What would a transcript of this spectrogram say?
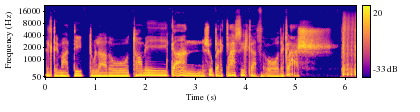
el tema titulado Tommy Gunn, super clasicazo de Clash.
